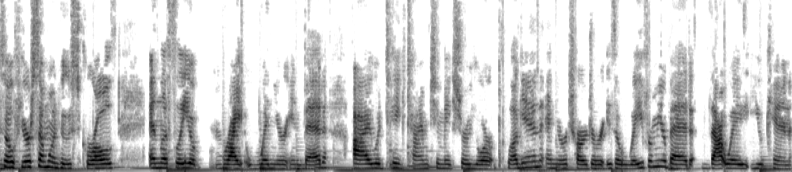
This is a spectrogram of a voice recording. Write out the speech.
So if you're someone who scrolls endlessly Mm-hmm. right when you're in bed, I would take time to make sure your plug in and your charger is away from your bed. That way, you can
